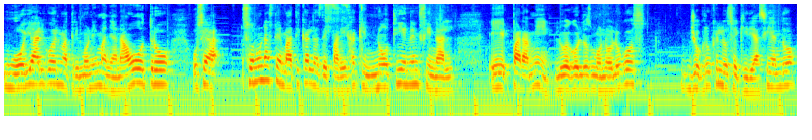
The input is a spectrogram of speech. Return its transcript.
o hoy algo del matrimonio y mañana otro. O sea, son unas temáticas las de pareja que no tienen final eh, para mí. Luego los monólogos yo creo que los seguiré haciendo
